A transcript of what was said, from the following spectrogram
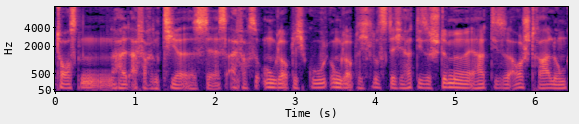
Thorsten halt einfach ein Tier ist. Der ist einfach so unglaublich gut, unglaublich lustig. Er hat diese Stimme, er hat diese Ausstrahlung.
